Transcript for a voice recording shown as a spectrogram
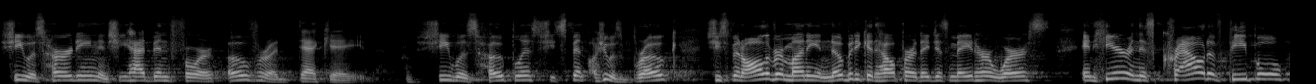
She was hurting and she had been for over a decade. She was hopeless. She spent she was broke. She spent all of her money and nobody could help her. They just made her worse. And here in this crowd of people,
